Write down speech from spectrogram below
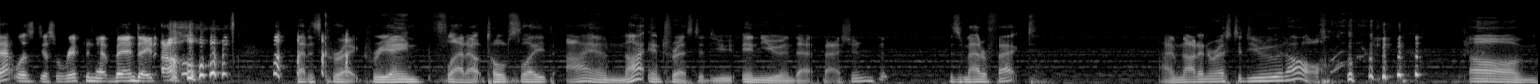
That was just ripping that band-aid off. That is correct. Riain flat out told Slate, "I am not interested you in you in that fashion. As a matter of fact, I am not interested in you at all." um,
